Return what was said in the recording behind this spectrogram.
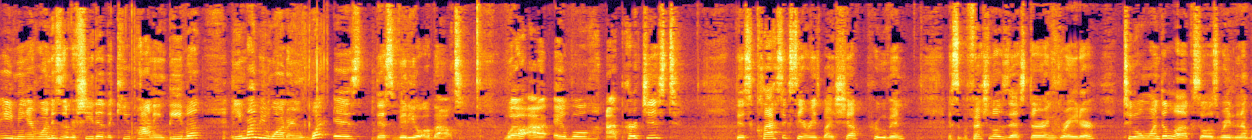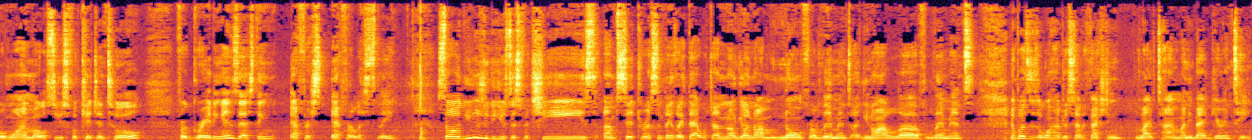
Good evening everyone, this is Rasheeda the Couponing Diva and you might be wondering what is this video about? Well, I able I purchased this classic series by Chef Proven. It's a professional zester and grater, 2-in-1 deluxe, so it's rated number one most useful kitchen tool for grating and zesting effortlessly. So usually you can use this for cheese, um, citrus, and things like that, which I know y'all know I'm known for lemons. You know I love lemons. And plus it's a 100 satisfaction lifetime money back guarantee.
